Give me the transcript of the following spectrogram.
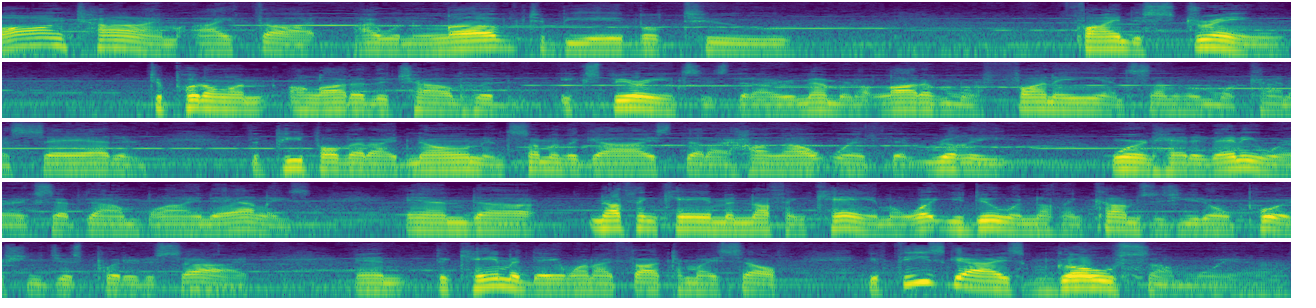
long time, I thought I would love to be able to find a string to put on a lot of the childhood experiences that I remembered. A lot of them were funny, and some of them were kind of sad. And the people that I'd known, and some of the guys that I hung out with, that really weren't headed anywhere except down blind alleys. And uh, nothing came and nothing came. And what you do when nothing comes is you don't push, you just put it aside. And there came a day when I thought to myself, if these guys go somewhere,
